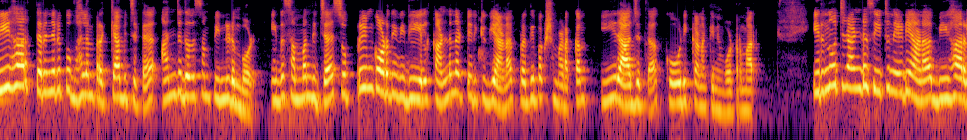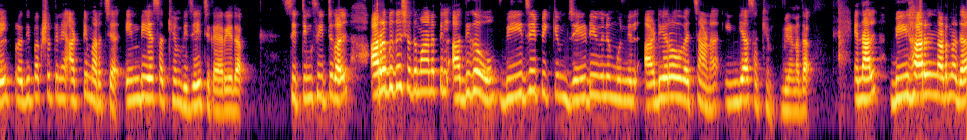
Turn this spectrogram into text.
ബീഹാർ തെരഞ്ഞെടുപ്പ് ഫലം പ്രഖ്യാപിച്ചിട്ട് അഞ്ച് ദിവസം പിന്നിടുമ്പോൾ ഇത് സംബന്ധിച്ച് സുപ്രീം കോടതി വിധിയിൽ കണ്ണുനട്ടിരിക്കുകയാണ് പ്രതിപക്ഷമടക്കം ഈ രാജ്യത്ത് കോടിക്കണക്കിന് വോട്ടർമാർ. ഇരുന്നൂറ്റി രണ്ട് സീറ്റ് നേടിയാണ് ബീഹാറിൽ പ്രതിപക്ഷത്തിനെ അട്ടിമറിച്ച് എൻ ഡി എ സഖ്യം വിജയിച്ചു കയറിയത്. സിറ്റിംഗ് സീറ്റുകൾ അറുപത് ശതമാനത്തിൽ അധികവും ബി ജെ പിക്കും ജെ ഡി യുവിനും മുന്നിൽ അടിയറവ് വെച്ചാണ് ഇന്ത്യ സഖ്യം വീണത്. എന്നാൽ ബീഹാറിൽ നടന്നത്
